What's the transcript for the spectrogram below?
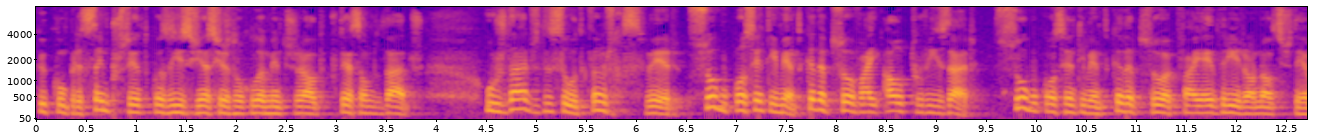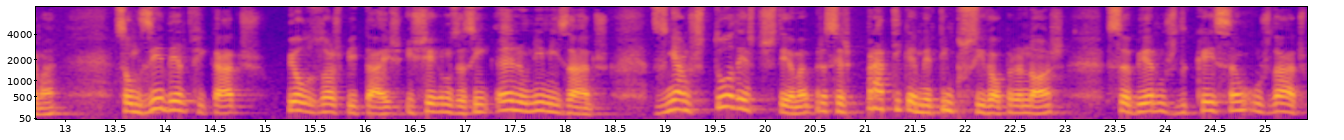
que cumpra 100% com as exigências do Regulamento Geral de Proteção de Dados os dados de saúde que vamos receber sob o consentimento, cada pessoa vai autorizar, sob o consentimento de cada pessoa que vai aderir ao nosso sistema, são desidentificados pelos hospitais e chegam-nos assim anonimizados. Desenhamos todo este sistema para ser praticamente impossível para nós sabermos de quem são os dados,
